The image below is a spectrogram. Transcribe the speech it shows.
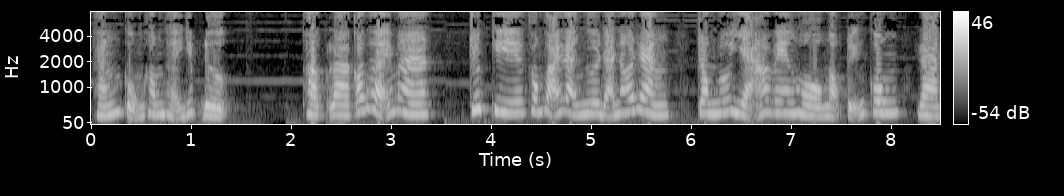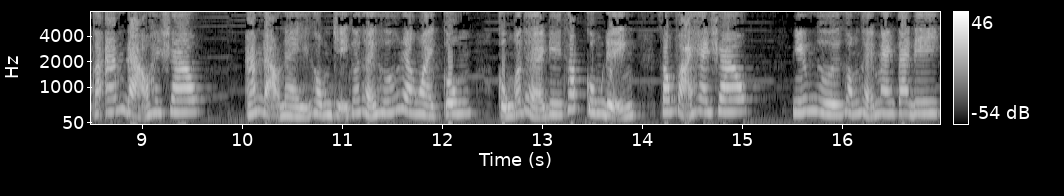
hắn cũng không thể giúp được. Thật là có thể mà, trước kia không phải là ngươi đã nói rằng trong núi giả ven hồ Ngọc Tuyển Cung là có ám đạo hay sao? Ám đạo này không chỉ có thể hướng ra ngoài cung, cũng có thể đi khắp cung điện, không phải hay sao? Nếu ngươi không thể mang ta đi,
